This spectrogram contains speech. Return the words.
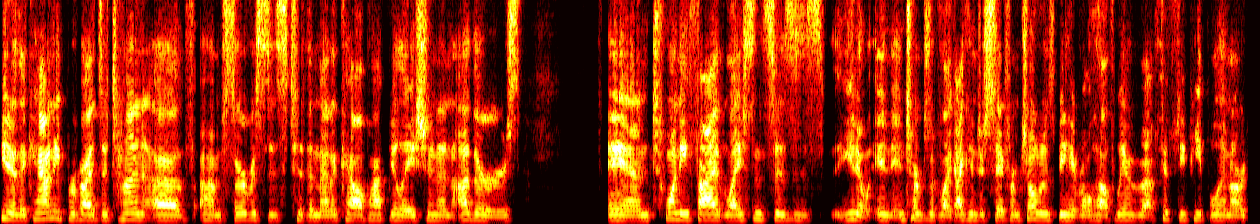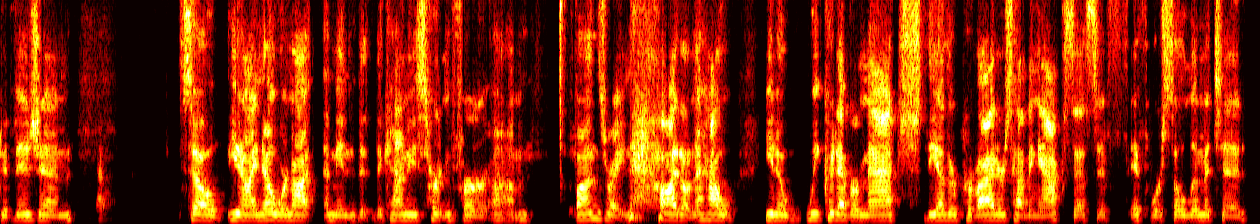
you know, the county provides a ton of um, services to the Medi-Cal population and others. And 25 licenses is, you know, in, in terms of like, I can just say from children's behavioral health, we have about 50 people in our division. Yep. So, you know, I know we're not, I mean, the, the county's hurting for um, funds right now. I don't know how you know, we could ever match the other providers having access if, if we're so limited.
